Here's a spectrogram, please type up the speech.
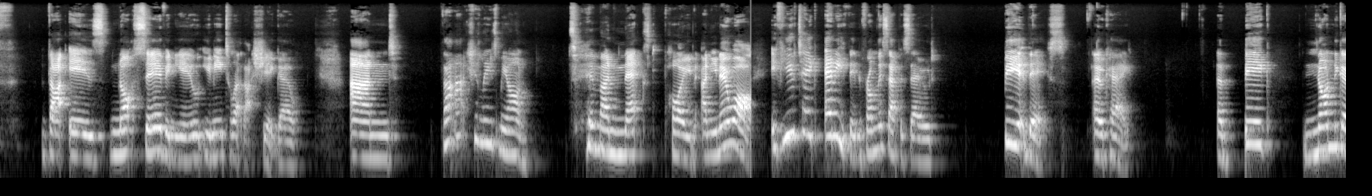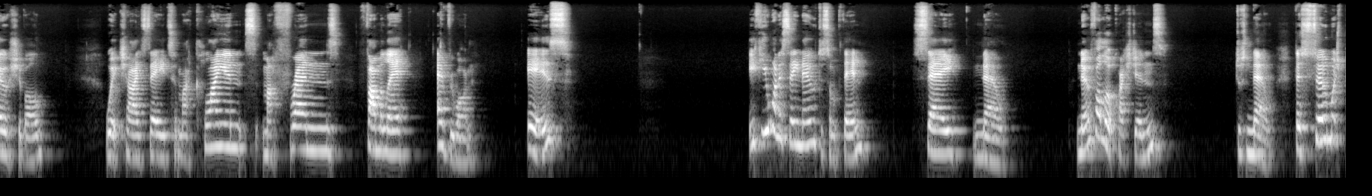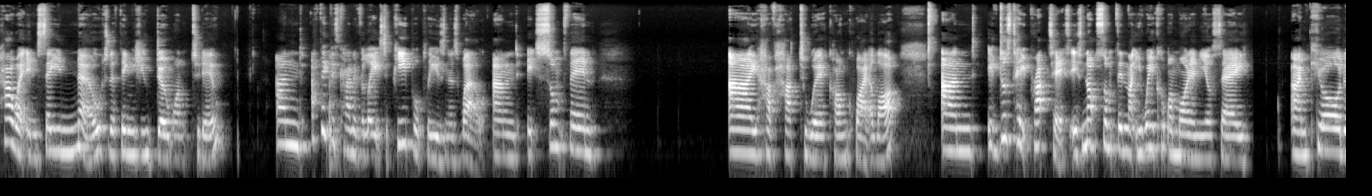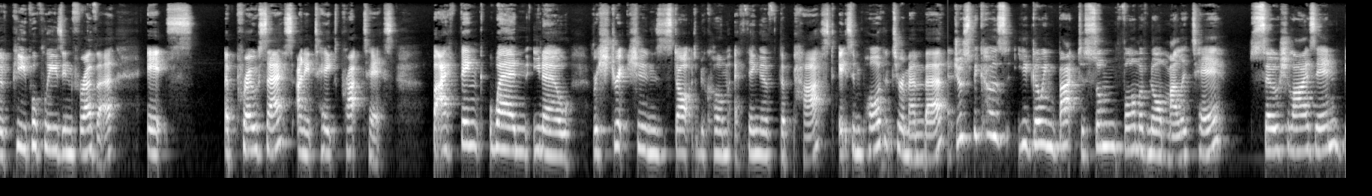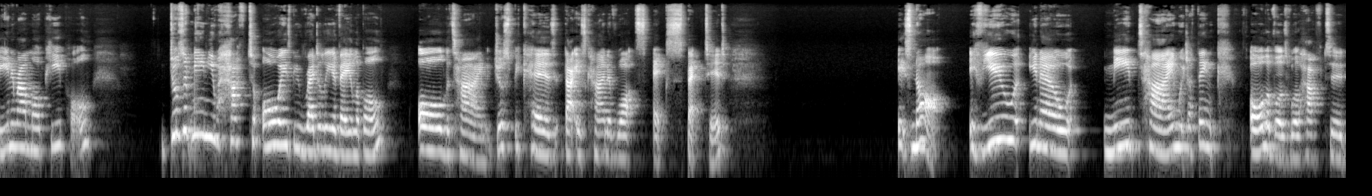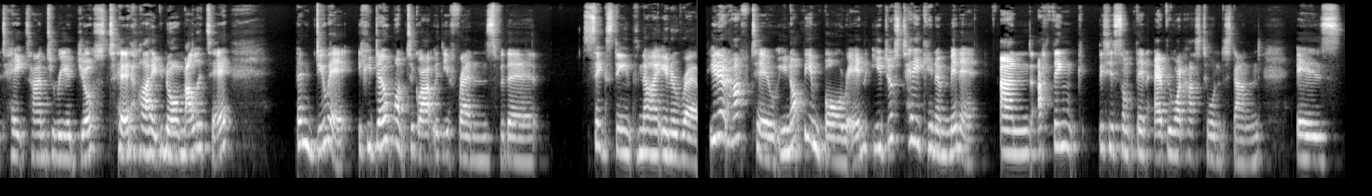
that is not serving you, you need to let that shit go. And that actually leads me on to my next point. And you know what? If you take anything from this episode, be it this, okay? A big non negotiable which I say to my clients, my friends, family, everyone, is if you want to say no to something, say no. No follow up questions, just no. There's so much power in saying no to the things you don't want to do. And I think this kind of relates to people pleasing as well. And it's something I have had to work on quite a lot. And it does take practice. It's not something that you wake up one morning and you'll say, I'm cured of people pleasing forever. It's a process and it takes practice. But I think when, you know, restrictions start to become a thing of the past, it's important to remember just because you're going back to some form of normality, socializing, being around more people, doesn't mean you have to always be readily available all the time just because that is kind of what's expected. It's not. If you, you know, need time, which I think all of us will have to take time to readjust to like normality, then do it. If you don't want to go out with your friends for the 16th night in a row, you don't have to. You're not being boring, you're just taking a minute. And I think this is something everyone has to understand is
